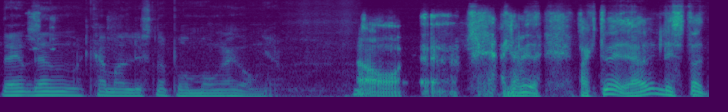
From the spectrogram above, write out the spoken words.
Den, den kan man lyssna på många gånger. Ja, eh, jag faktum är jag har lyssnat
